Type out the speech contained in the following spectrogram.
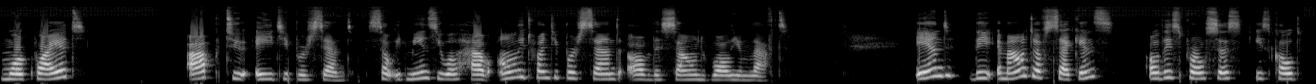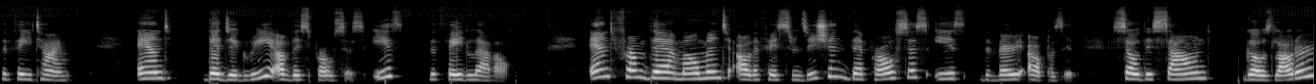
more quiet up to 80%. So it means you will have only 20% of the sound volume left. And the amount of seconds of this process is called the fade time. And the degree of this process is the fade level. And from the moment of the phase transition, the process is the very opposite. So the sound goes louder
